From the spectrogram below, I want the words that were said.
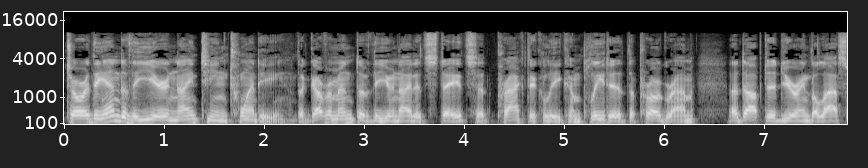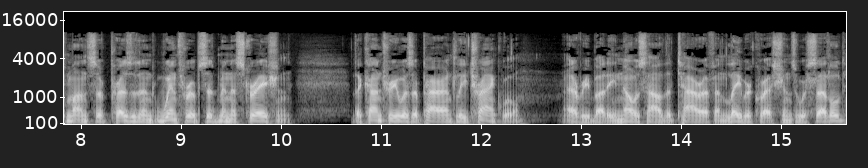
Toward the end of the year 1920, the government of the United States had practically completed the program adopted during the last months of President Winthrop's administration. The country was apparently tranquil. Everybody knows how the tariff and labor questions were settled.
